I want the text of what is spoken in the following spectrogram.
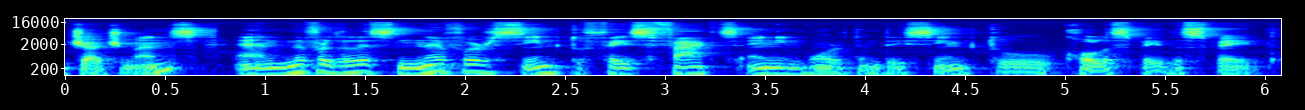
judgments and nevertheless never seem to face facts any more than they seem to call a spade a spade.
